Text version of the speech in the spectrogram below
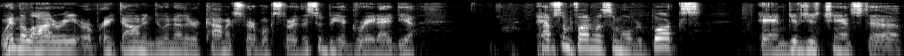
win the lottery or break down and do another comic store bookstore, this would be a great idea. Have some fun with some older books and gives you a chance to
